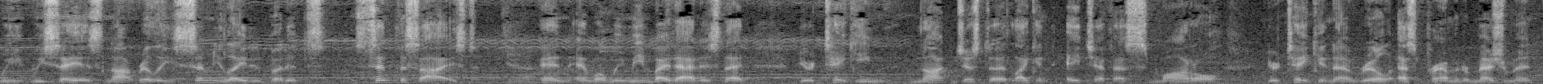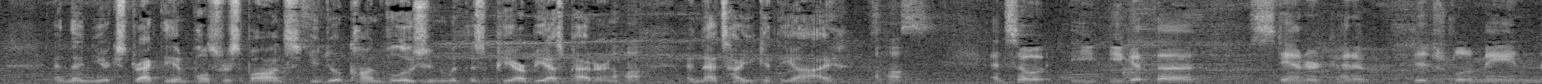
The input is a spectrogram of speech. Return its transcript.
we, we say is not really simulated, but it's synthesized. And and what we mean by that is that you're taking not just a like an HFSS model, you're taking a real S parameter measurement, and then you extract the impulse response. You do a convolution with this PRBS pattern, Uh-huh. and that's how you get the eye. Uh-huh. And so you, you get the standard kind of digital domain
